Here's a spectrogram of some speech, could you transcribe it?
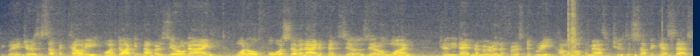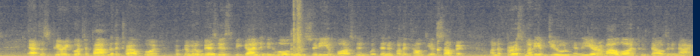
The grand jurors of Suffolk County on docket number 09-10479, offense 001, turn the indictment of murder in the first degree, Commonwealth of Massachusetts, Suffolk SS. At the Superior Court Department of the Trial Court for Criminal Business begun in holding in the city of Boston within and for the county of Suffolk on the first Monday of June in the year of our Lord 2009.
